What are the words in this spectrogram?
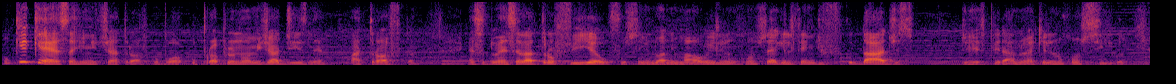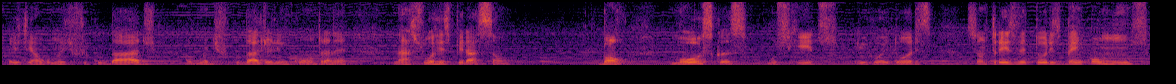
O que, é essa rinite atrófica? O próprio nome já diz, né? Atrófica. Essa doença ela atrofia o focinho do animal e ele não consegue, ele tem dificuldades de respirar. Não é que ele não consiga, ele tem algumas dificuldades, alguma dificuldade ele encontra, né, na sua respiração. Bom, moscas, mosquitos e roedores são três vetores bem comuns.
